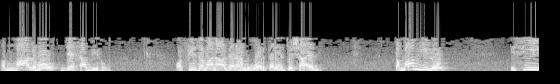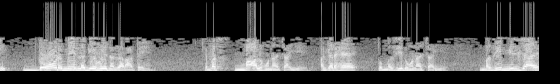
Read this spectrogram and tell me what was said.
اب مال ہو جیسا بھی ہو۔ اور فی زمانہ اگر ہم غور کریں تو شاید تمام ہی لوگ اسی دوڑ میں لگے ہوئے نظر آتے ہیں کہ بس مال ہونا چاہیے، اگر ہے تو مزید ہونا چاہیے، مزید مل جائے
